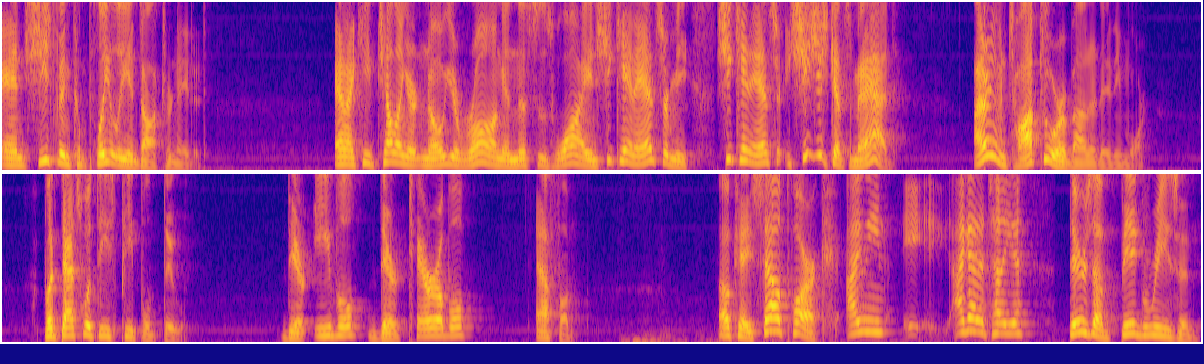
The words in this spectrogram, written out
And she's been completely indoctrinated. And I keep telling her, no, you're wrong, and this is why. And she can't answer me. She can't answer. She just gets mad. I don't even talk to her about it anymore. But that's what these people do. They're evil. They're terrible. F them. Okay, South Park. I mean, I got to tell you, there's a big reason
